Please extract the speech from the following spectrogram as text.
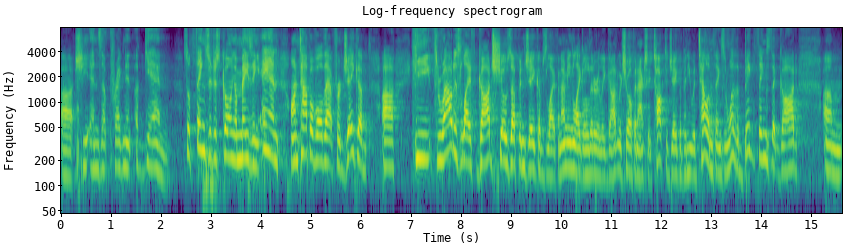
Uh, she ends up pregnant again. So things are just going amazing. And on top of all that, for Jacob, uh, he throughout his life, God shows up in Jacob's life. And I mean, like literally, God would show up and actually talk to Jacob and he would tell him things. And one of the big things that God um,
